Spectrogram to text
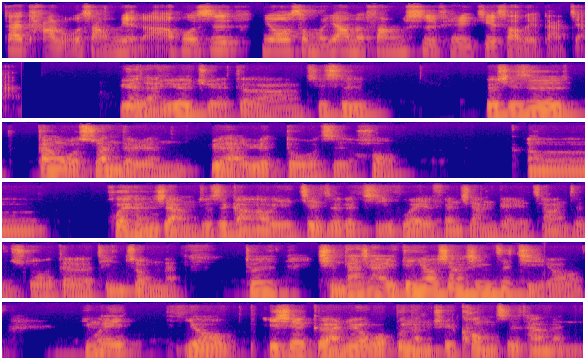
在塔罗上面啊，或是你有什么样的方式可以介绍给大家？越来越觉得啊，其实，尤其是当我算的人越来越多之后，嗯，会很想，就是刚好也借这个机会分享给曹婉珍说的听众们，就是请大家一定要相信自己哦，因为有一些个案，因为我不能去控制他们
